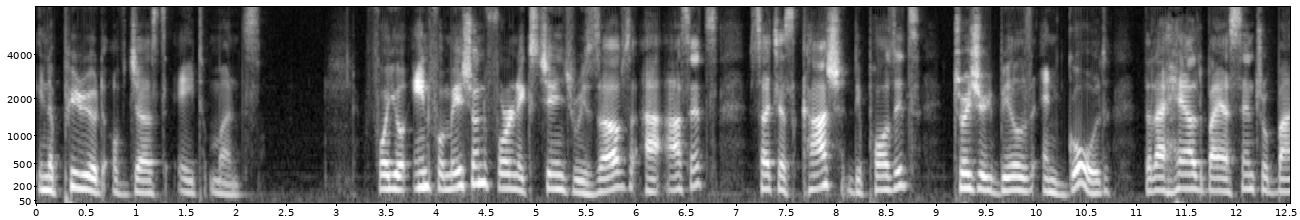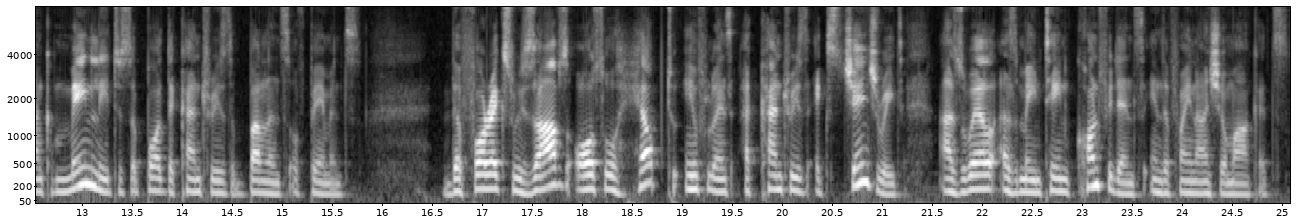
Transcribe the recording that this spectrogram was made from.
in a period of just eight months. For your information, foreign exchange reserves are assets such as cash, deposits, treasury bills, and gold that are held by a central bank mainly to support the country's balance of payments. The forex reserves also help to influence a country's exchange rate as well as maintain confidence in the financial markets.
